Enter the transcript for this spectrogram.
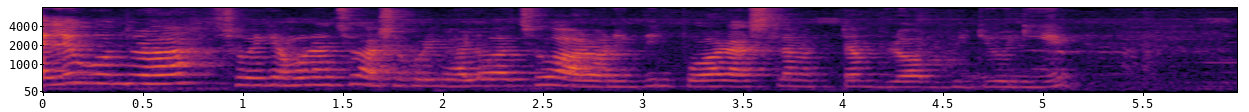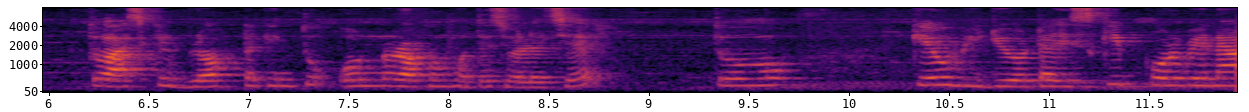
হ্যালো বন্ধুরা, সবাই কেমন আছো? আশা করি ভালো আছো। আর অনেকদিন পর আসলাম একটা ব্লগ ভিডিও নিয়ে। তো আজকের ব্লগটা কিন্তু অন্য রকম হতে চলেছে। তো কেউ ভিডিওটা স্কিপ করবে না।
